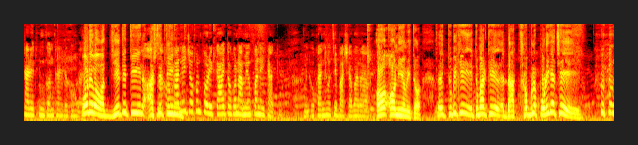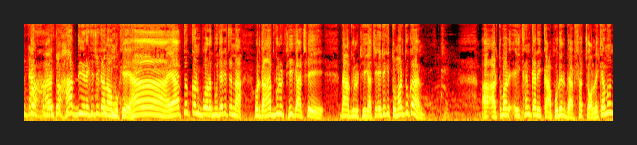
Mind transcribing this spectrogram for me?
সাড়ে তিন ঘণ্টা এরকম লাগে। ওরে বাবা যেতে তিন আসতে না, তিন। ওখানে যখন পরীক্ষা হয় তখন আমি ওখানেই থাকি। মানে ওখানে হচ্ছে বাসা ভাড়া। অনিয়মিত। তুমি কি তোমার কি দাঁত সবগুলো পড়ে গেছে? তো হাত দিয়ে রেখেছো কেন মুখে? হ্যাঁ এতক্ষণ পরে বুঝা গেছে না ওর দাঁতগুলো ঠিক আছে দাঁতগুলো ঠিক আছে। এটা কি তোমার দোকান? আর তোমার এইখানকার এই কাপড়ের ব্যবসা চলে কেমন?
